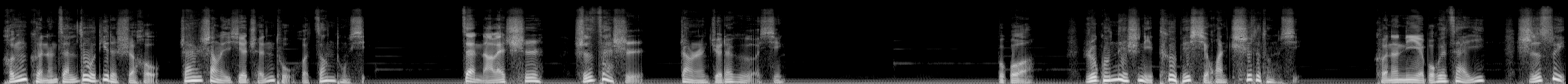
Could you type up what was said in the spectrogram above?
很可能在落地的时候沾上了一些尘土和脏东西，再拿来吃，实在是让人觉得恶心。不过，如果那是你特别喜欢吃的东西，可能你也不会在意十岁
